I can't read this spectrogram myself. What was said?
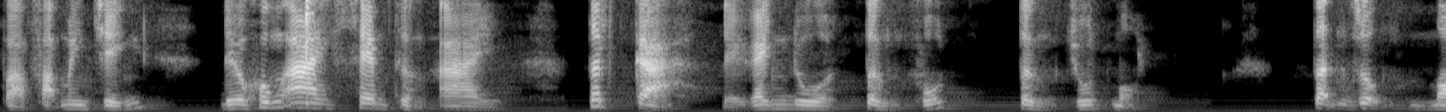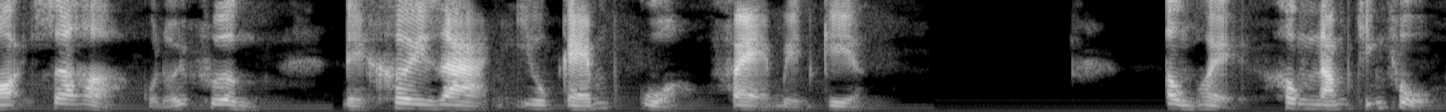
và Phạm Minh Chính đều không ai xem thường ai, tất cả để ganh đua từng phút, từng chút một. Tận dụng mọi sơ hở của đối phương để khơi ra những yếu kém của phe bên kia. Ông Huệ không nắm chính phủ,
